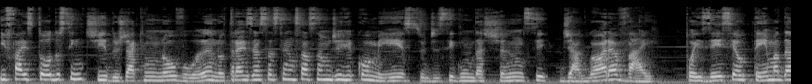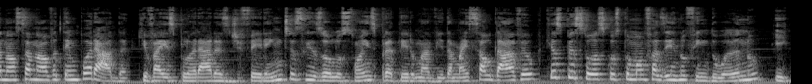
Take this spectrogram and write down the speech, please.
E faz todo sentido, já que um novo ano traz essa sensação de recomeço, de segunda chance, de agora vai pois esse é o tema da nossa nova temporada, que vai explorar as diferentes resoluções para ter uma vida mais saudável que as pessoas costumam fazer no fim do ano e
